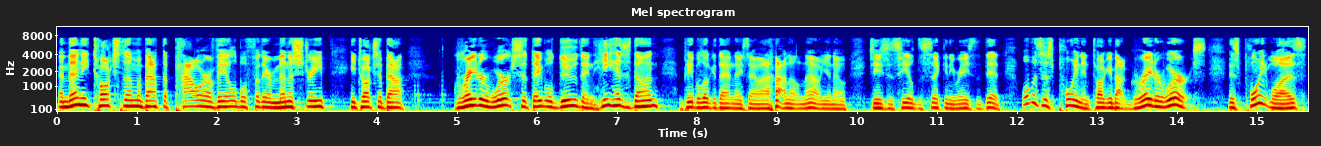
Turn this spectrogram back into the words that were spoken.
And then he talks to them about the power available for their ministry. He talks about greater works that they will do than he has done. And people look at that and they say, well, I don't know, you know, Jesus healed the sick and he raised the dead. What was his point in talking about greater works? His point was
